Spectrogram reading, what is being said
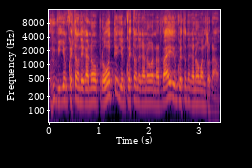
Vi encuestas donde ganó Proboste, vi encuestas donde ganó Narváez y encuestas donde ganó Maldonado.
